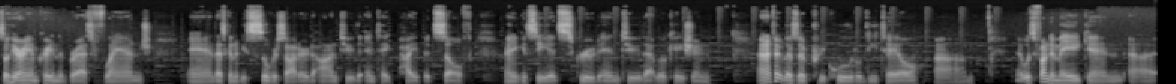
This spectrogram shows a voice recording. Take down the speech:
So here I am creating the brass flange and that's going to be silver soldered onto the intake pipe itself. And you can see it's screwed into that location. And I think that's a pretty cool little detail. Um, it was fun to make and uh,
